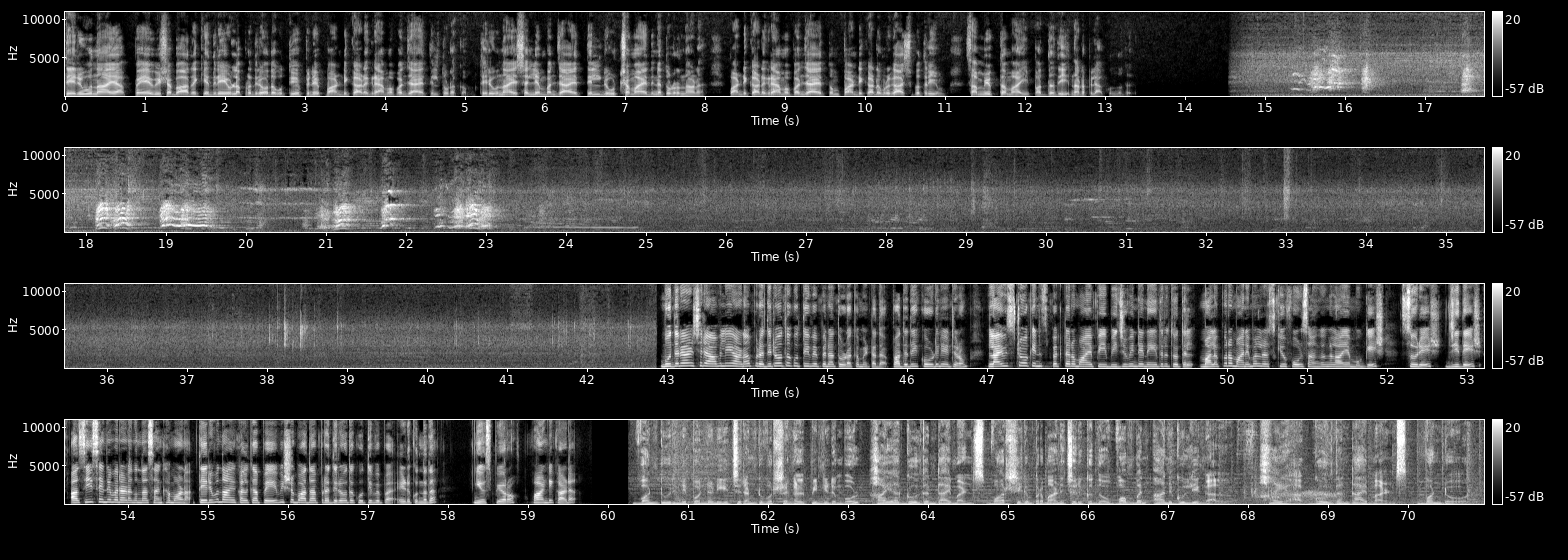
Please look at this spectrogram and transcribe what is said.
തെരുവ് പേ പേവിഷബാധയ്ക്കെതിരെയുള്ള പ്രതിരോധ കുത്തിവയ്പ്പിന് പാണ്ടിക്കാട് ഗ്രാമപഞ്ചായത്തിൽ തുടക്കം. തെരുവുനായ ശല്യം പഞ്ചായത്തിൽ രൂക്ഷമായതിനെ തുടർന്നാണ് പാണ്ടിക്കാട് ഗ്രാമപഞ്ചായത്തും പാണ്ടിക്കാട് മൃഗാശുപത്രിയും സംയുക്തമായി പദ്ധതി നടപ്പിലാക്കുന്നത്. ബുധനാഴ്ച രാവിലെയാണ് പ്രതിരോധ കുത്തിവയ്പ്പിന് തുടക്കമിട്ടത്. പദ്ധതി കോർഡിനേറ്ററും ലൈവ് സ്റ്റോക്ക് ഇൻസ്പെക്ടറുമായ പി ബിജുവിന്റെ നേതൃത്വത്തിൽ മലപ്പുറം അനിമൽ റെസ്ക്യൂ ഫോഴ്സ് അംഗങ്ങളായ മുകേഷ് സുരേഷ് ജിതേഷ് അസീസ് എന്നിവരടങ്ങുന്ന സംഘമാണ് തെരുവ് നായ്ക്കൾക്ക് പേവിഷബാധ പ്രതിരോധ കുത്തിവയ്പ്പ് എടുക്കുന്നത്. News bureau Pandikkad. വണ്ടൂരിനെ പൊന്നണിയിച്ച് രണ്ടു വർഷങ്ങൾ പിന്നിടുമ്പോൾ ഹയ ഗോൾഡൻ ഡയമണ്ട്സ് വാർഷികം പ്രമാണിച്ചൊരുക്കുന്നു വമ്പൻ ആനുകൂല്യങ്ങൾ. Haya golden diamonds Wandoor.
